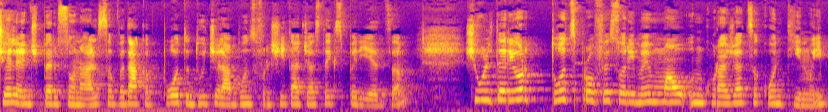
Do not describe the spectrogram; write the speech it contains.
challenge personal, să văd dacă pot duce la bun sfârșit această experiență. Și ulterior, toți profesorii mei m-au încurajat să continui,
